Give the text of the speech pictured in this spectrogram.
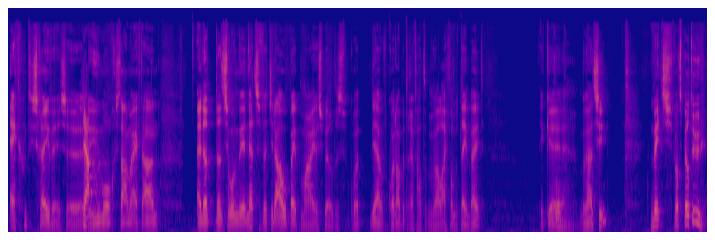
echt goed geschreven is. Eh, Ja. De humor staat me echt aan. En dat, dat is gewoon weer net alsof dat je de oude Paper Mario speelt. Dus qua, ja, qua dat betreft had het me wel echt al meteen beet. Ik, eh, we gaan het zien. Mitch, wat speelt u? Ik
